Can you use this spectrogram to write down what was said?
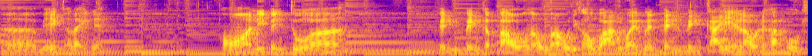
เอ่อ make อะไรเนี่ย อ๋อ อันนี้เป็นตัวเป็นเป็นกระเป๋าเงาเงาที่เขาวางไว้เหมือนเป็นเป็นไกด์ให้เรานะครับ โอเค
